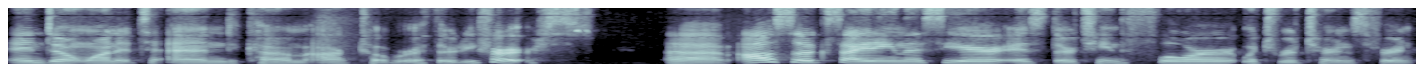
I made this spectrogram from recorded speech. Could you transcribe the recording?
and don't want it to end come October 31st. Uh, also exciting this year is 13th Floor, which returns for an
